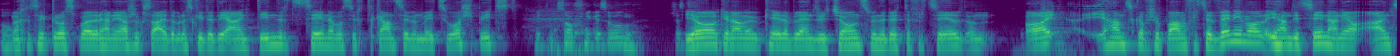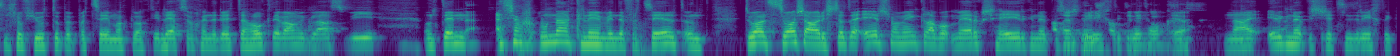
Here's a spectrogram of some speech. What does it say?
Oh. Ich möchte jetzt nicht gross Spoiler, habe ich auch schon gesagt, aber es gibt ja die eine Dinner-Szene, wo sich das Ganze immer mehr zuspitzt. Mit dem besoffenen Sohn. Ja, genau, mit Caleb Landry Jones, wenn er dort erzählt und oh, ich, ich habe es, glaube schon ein paar Mal erzählt. Wenn ich mal, ich habe die Szene, habe ich auch einzeln schon auf YouTube etwa zehnmal geschaut. Ich lebe es einfach, wenn er dort hockt, eben auch mit Glas Wein und dann, es ist einfach unangenehm, wenn er erzählt und du als Zuschauer ist so der erste Moment, glaube ich, wo du merkst, hey, irgendetwas also, ist nicht richtig. Nicht hocken. Ja. Nein, irgendetwas ist jetzt nicht richtig.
